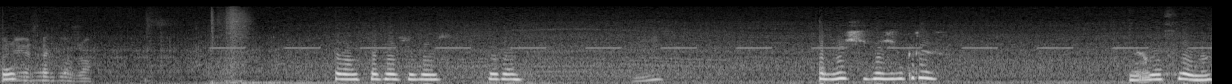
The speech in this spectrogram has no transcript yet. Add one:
to nie jest tak dużo. To mam że to jest dużo. Hmm? Podwieźć weź w grę. Nie, ale chwilę.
